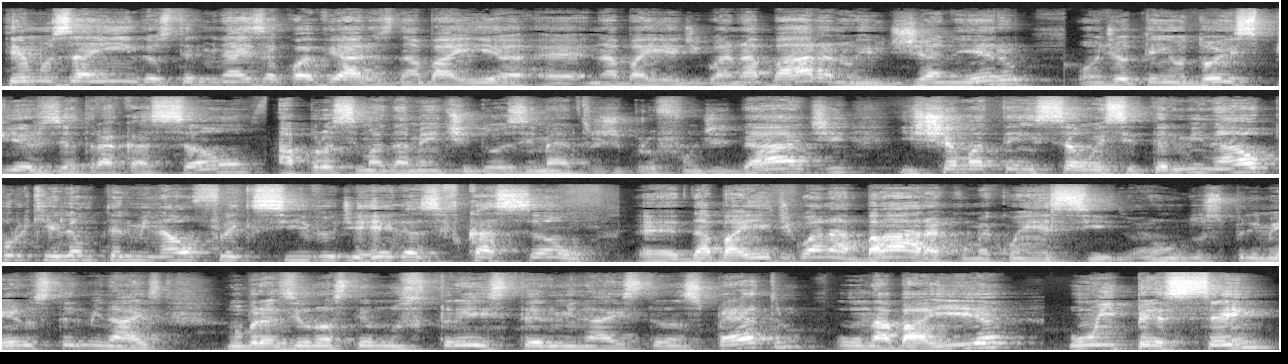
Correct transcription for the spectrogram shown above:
Temos ainda os terminais aquaviários na Bahia, é, na Baía de Guanabara, no Rio de Janeiro, onde eu tenho dois piers de atracação, aproximadamente 12 metros de profundidade, e chama atenção esse terminal porque ele é um terminal flexível de regasificação é, da Baía de Guanabara, como é conhecido. É um dos primeiros terminais. No Brasil nós temos três terminais Transpetro, um na Bahia, um em Pecém,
